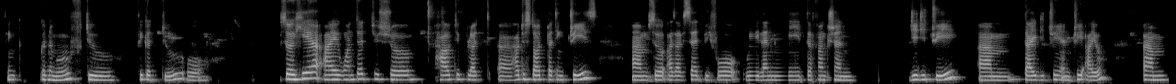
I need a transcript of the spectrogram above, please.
I think I'm gonna move to figure two or so here I wanted to show how to plot, uh, how to start plotting trees um, so as I've said before, we then need the function ggtree, um, tidytree, and treeio. Um,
